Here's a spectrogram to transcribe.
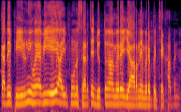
ਕਦੇ ਫੀਲ ਨਹੀਂ ਹੋਇਆ ਵੀ ਇਹ ਆਈਫੋਨ ਸਿਰ 'ਚ ਜੁੱਤੀਆਂ ਮੇਰੇ ਯਾਰ ਨੇ ਮੇਰੇ ਪਿੱਛੇ ਖਾਧੀਆਂ।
